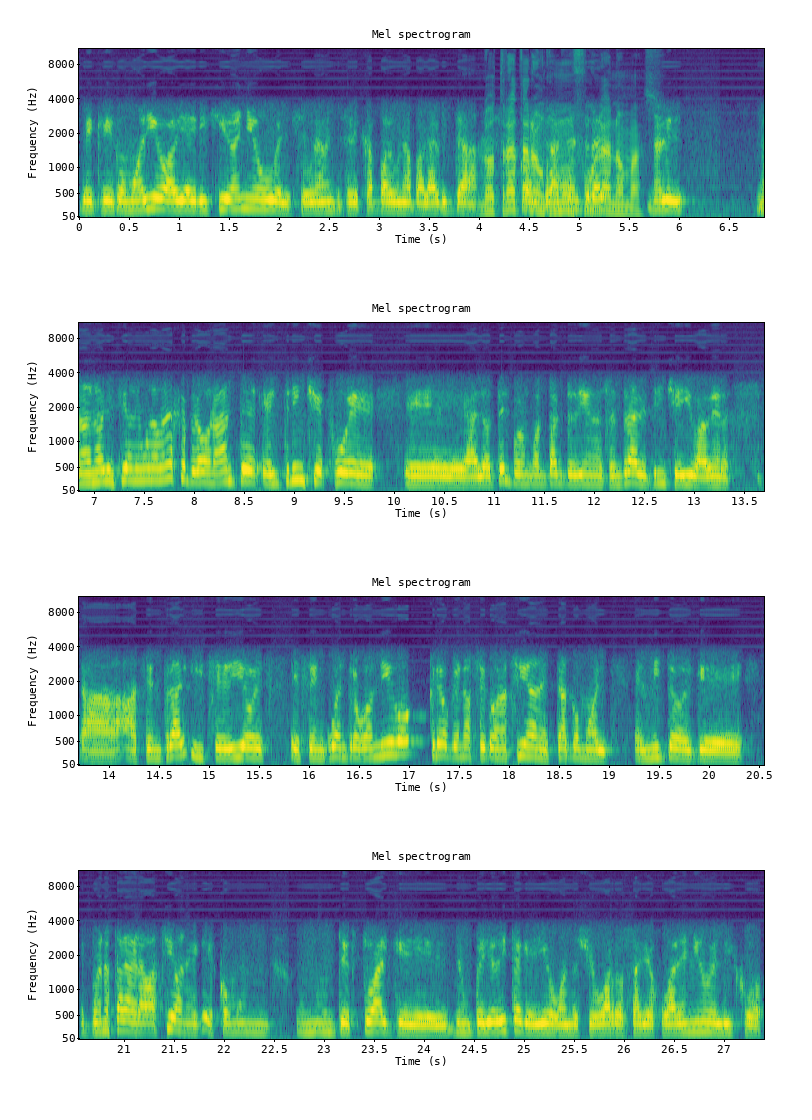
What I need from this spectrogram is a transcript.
de que como Diego había dirigido a Newell seguramente se le escapó alguna palabrita. Lo trataron como un fulano más. Le, no, no le hicieron ningún homenaje, pero bueno, antes el Trinche fue eh, al hotel por un contacto que tiene en Central, el Trinche iba a ver a, a Central y se dio es- ese encuentro con Diego, creo que no se conocían, está como el, el mito de que, pues no está la grabación, es, como un, un- textual que de un periodista que Diego cuando llegó a Rosario a jugar en Newell dijo,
